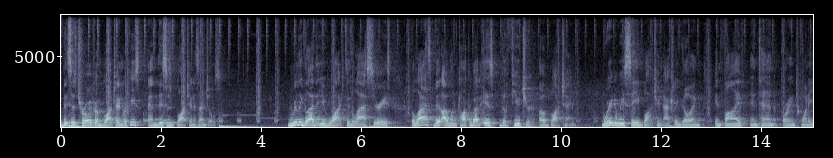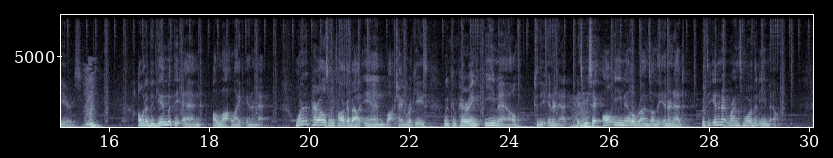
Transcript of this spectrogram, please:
This is Troy from Blockchain Rookies, and this is Blockchain Essentials. Really glad that you've watched through the last series. The last bit I want to talk about is the future of blockchain. Where do we see blockchain actually going in five, in 10, or in 20 years? I want to begin with the end, a lot like internet. One of the parallels we talk about in Blockchain Rookies when comparing email to the internet is we say all email runs on the internet, but the internet runs more than email.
